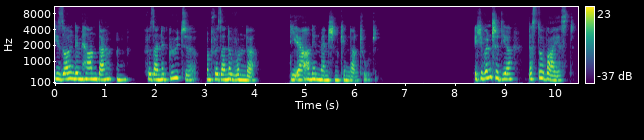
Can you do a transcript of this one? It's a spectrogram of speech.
Die sollen dem Herrn danken für seine Güte und für seine Wunder, die er an den Menschenkindern tut. Ich wünsche dir, dass du weißt,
